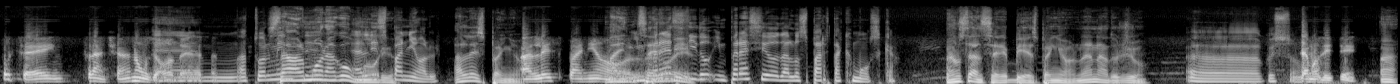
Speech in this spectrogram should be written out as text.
forse è in Francia, non lo so, vabbè. Ehm, attualmente Stava al Monaco, all'Espagnol. All'espagnolo. Ma in prestito, in prestito dallo Spartak Mosca. Ma non sta in Serie B, è spagnolo, non è nato giù. Eh, questo Siamo di sì. Ah,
